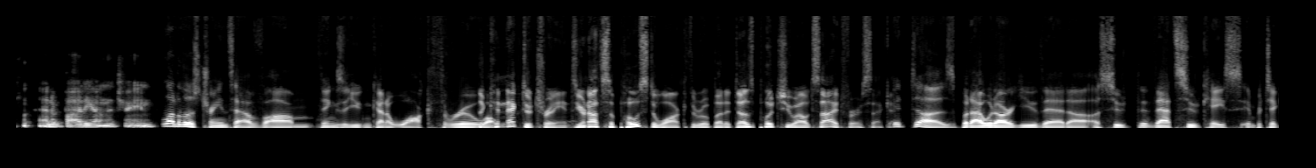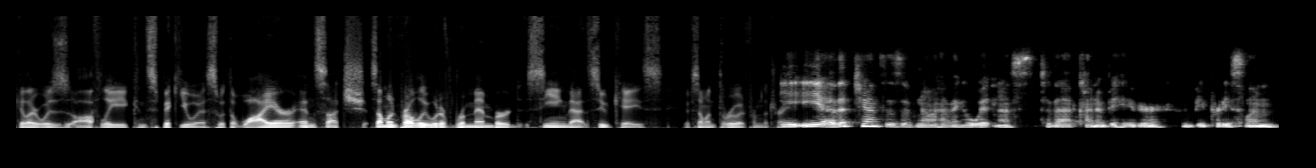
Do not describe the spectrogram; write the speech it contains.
had a body on the train. A lot of those trains have um, things that you can kind of walk through. The while- connector trains, you're not supposed to walk through it, but it does put you outside for a second. It does, but I would argue that uh, a suit that, that suitcase in particular was awfully conspicuous with the wire and such. Someone probably would have remembered seeing that suitcase if someone threw it from the Y- train. Yeah, the chances of not having a witness to that kind of behavior would be pretty slim.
